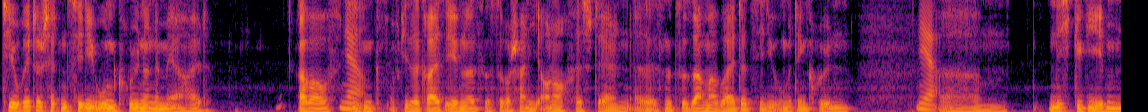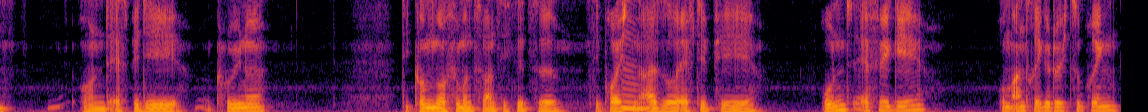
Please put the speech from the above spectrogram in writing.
Theoretisch hätten CDU und Grüne eine Mehrheit. Aber auf, Ja. diesem, auf dieser Kreisebene, das wirst du wahrscheinlich auch noch feststellen, äh, ist eine Zusammenarbeit der CDU mit den Grünen Ja. ähm, nicht gegeben. Und SPD, Grüne, die kommen nur auf 25 Sitze. Sie bräuchten Mhm. also FDP und FWG, um Anträge durchzubringen.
